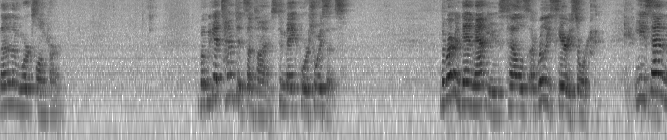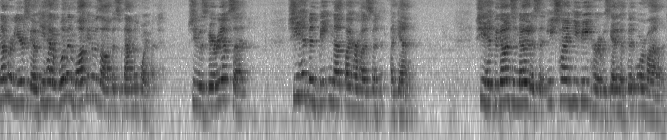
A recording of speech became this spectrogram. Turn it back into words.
None of them works long term. But we get tempted sometimes to make poor choices. The Reverend Dan Matthews tells a really scary story. He said a number of years ago he had a woman walk into his office without an appointment. She was very upset. She had been beaten up by her husband again. She had begun to notice that each time he beat her, it was getting a bit more violent.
